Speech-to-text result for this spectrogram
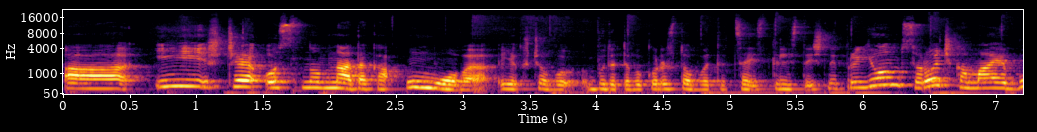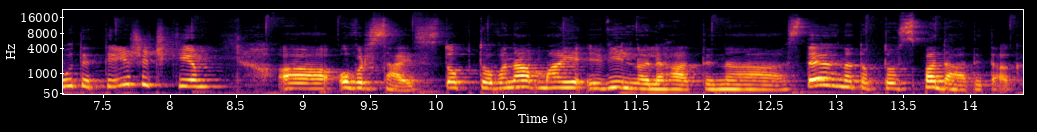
А, і ще основна така умова, якщо ви будете використовувати цей стилістичний прийом, сорочка має бути трішечки а, оверсайз, тобто вона має вільно лягати на стегна, тобто спадати так,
